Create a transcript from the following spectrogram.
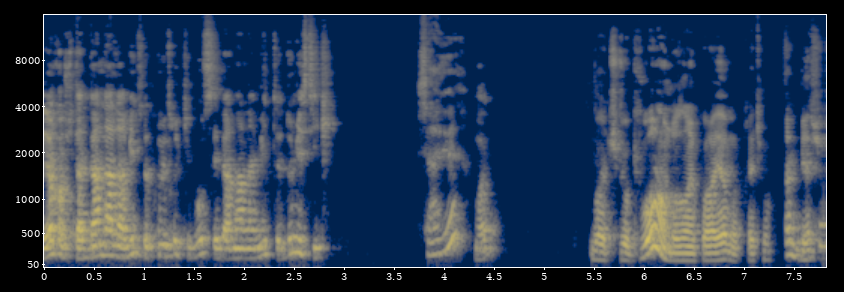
D'ailleurs, quand tu tapes Bernard Lhermitte, le premier truc qui vaut, c'est Bernard Lhermitte domestique. Sérieux? Ouais, tu vas pouvoir hein, dans un aquarium après tout. Ah, bien sûr,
